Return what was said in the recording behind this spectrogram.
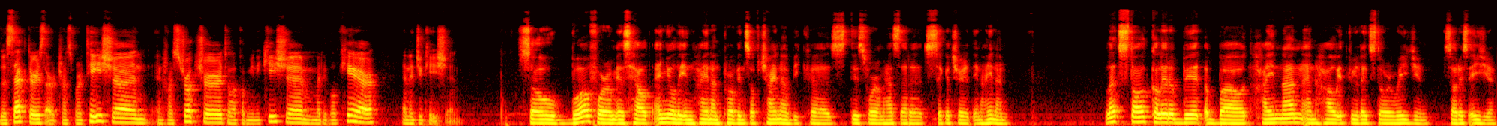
The sectors are transportation, infrastructure, telecommunication, medical care, and education. So Boao Forum is held annually in Hainan province of China because this forum has a secretariat uh, in Hainan. Let's talk a little bit about Hainan and how it relates to our region, Southeast Asia.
